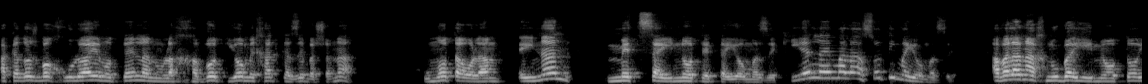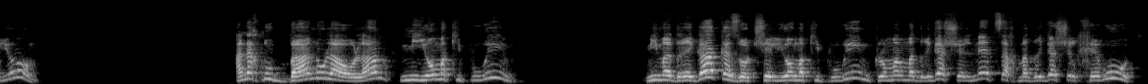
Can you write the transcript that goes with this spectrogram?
הקדוש ברוך הוא לא היה נותן לנו לחוות יום אחד כזה בשנה. אומות העולם אינן מציינות את היום הזה, כי אין להם מה לעשות עם היום הזה. אבל אנחנו באים מאותו יום. אנחנו באנו לעולם מיום הכיפורים. ממדרגה כזאת של יום הכיפורים, כלומר מדרגה של נצח, מדרגה של חירות.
